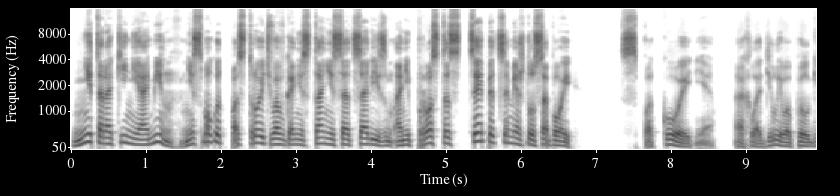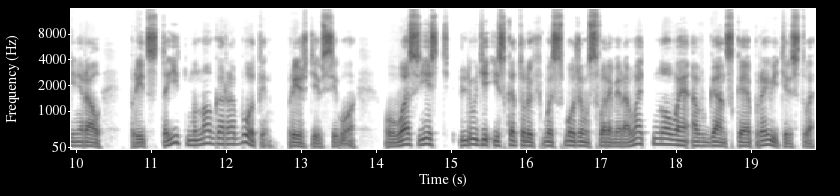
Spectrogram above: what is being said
«Ни Тараки, ни Амин не смогут построить в Афганистане социализм. Они просто сцепятся между собой». «Спокойнее», — охладил его пыл генерал. «Предстоит много работы. Прежде всего, у вас есть люди, из которых мы сможем сформировать новое афганское правительство».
